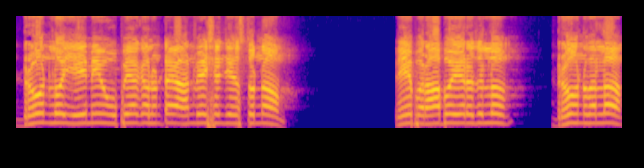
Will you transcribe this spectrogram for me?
డ్రోన్లో ఏమేమి ఉపయోగాలు ఉంటాయో అన్వేషణ చేస్తున్నాం. రేపు రాబోయే రోజుల్లో డ్రోన్ వల్ల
